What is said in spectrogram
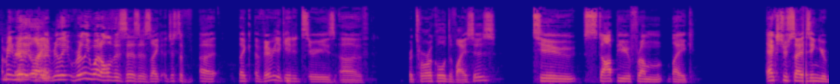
I mean, really, like, really, really, what all this is is like just a uh, like a variegated series of rhetorical devices to stop you from like exercising your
